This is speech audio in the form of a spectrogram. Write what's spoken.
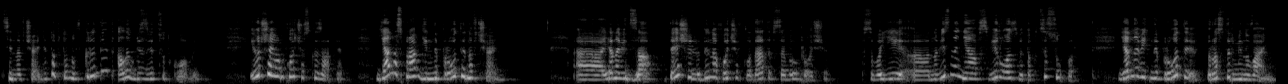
ці навчання, тобто ну, в кредит, але безвідсотковий. І от що я вам хочу сказати: я насправді не проти навчань. Е, Я навіть за те, що людина хоче вкладати в себе гроші, в свої е, нові знання, в свій розвиток. Це супер. Я навіть не проти розтермінувань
